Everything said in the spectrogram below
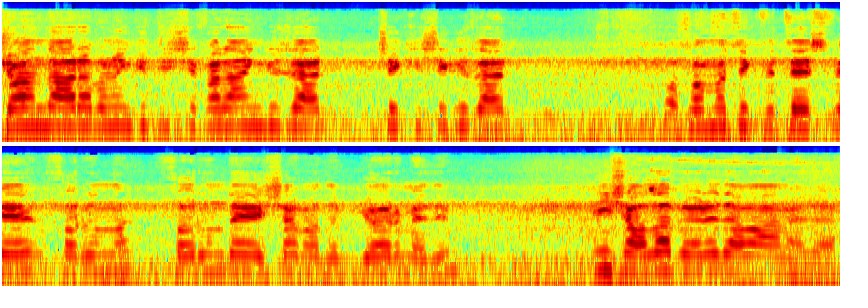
Şu anda arabanın gidişi falan güzel. Çekişi güzel. Otomatik vites ve sorun, sorunda yaşamadım, görmedim. İnşallah böyle devam eder.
